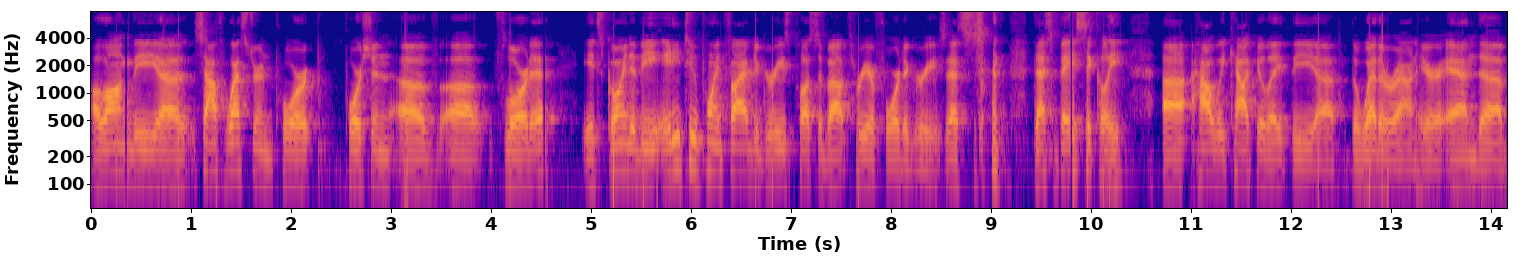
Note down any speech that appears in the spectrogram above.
along the uh, southwestern port portion of uh, Florida, it's going to be 82.5 degrees plus about three or four degrees. That's that's basically uh, how we calculate the uh, the weather around here. And uh,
